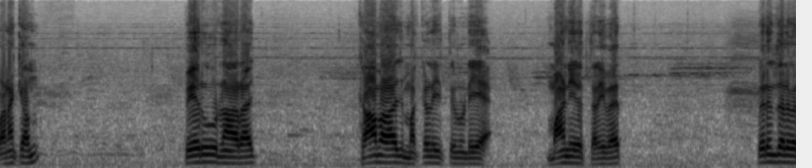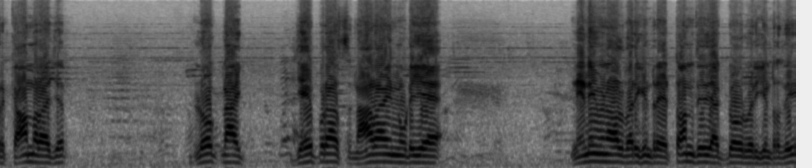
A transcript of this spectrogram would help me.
வணக்கம். பேரூர் நாகராஜ் காமராஜ் மக்கள் நிலையத்தினுடைய மாநில தலைவர் பெருந்தலைவர் காமராஜர் லோக்நாயக் ஜெயபிராஸ் நாராயணனுடைய நினைவு நாள் வருகின்ற எட்டாம் தேதி அக்டோபர் வருகின்றது.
